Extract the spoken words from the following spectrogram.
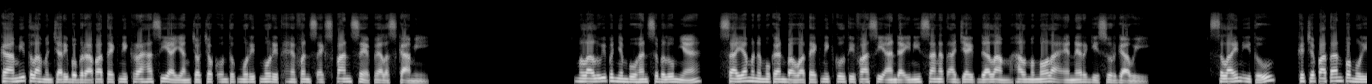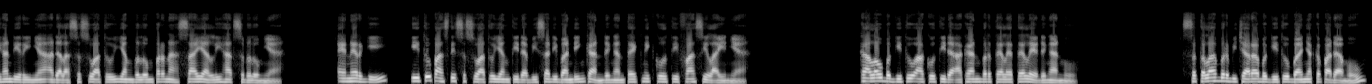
kami telah mencari beberapa teknik rahasia yang cocok untuk murid-murid Heaven's Expanse Palace kami. Melalui penyembuhan sebelumnya, saya menemukan bahwa teknik kultivasi Anda ini sangat ajaib dalam hal mengolah energi surgawi. Selain itu, kecepatan pemulihan dirinya adalah sesuatu yang belum pernah saya lihat sebelumnya. Energi, itu pasti sesuatu yang tidak bisa dibandingkan dengan teknik kultivasi lainnya. Kalau begitu aku tidak akan bertele-tele denganmu. Setelah berbicara begitu banyak kepadamu,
